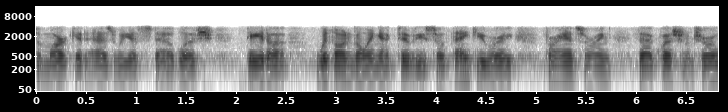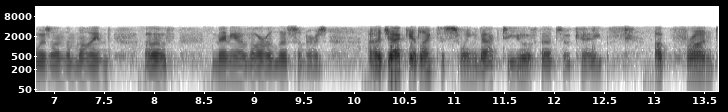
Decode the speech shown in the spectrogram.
to market as we establish data with ongoing activities. So thank you, Ray, for answering that question. I'm sure it was on the mind of many of our listeners. Uh, Jackie, I'd like to swing back to you if that's okay. Up front,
